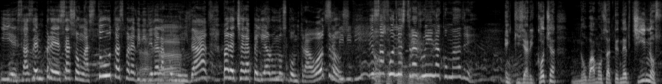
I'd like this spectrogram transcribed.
Y esas empresas son astutas para dividir a la comunidad, para echar a pelear unos contra otros. Esa Cosa fue nuestra terrible. ruina, comadre. En Quillaricocha no vamos a tener chinos.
